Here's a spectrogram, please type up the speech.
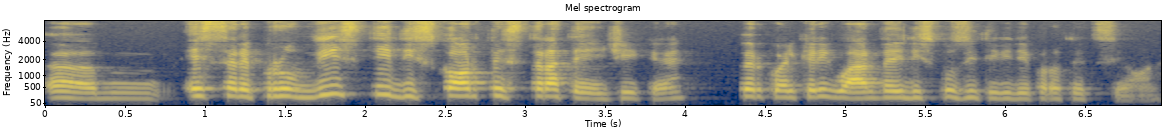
ehm, essere provvisti di scorte strategiche per quel che riguarda i dispositivi di protezione.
